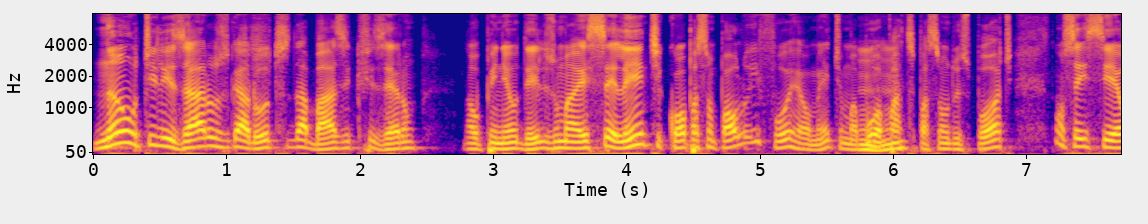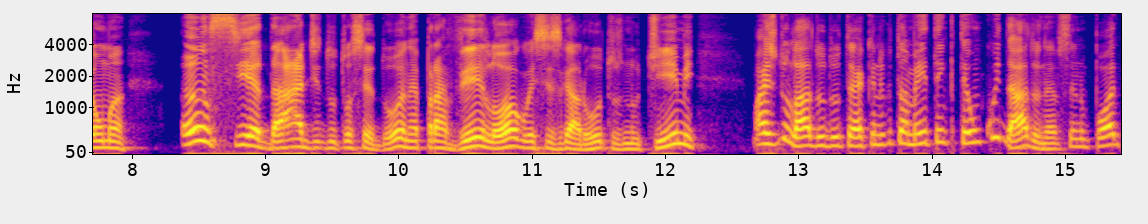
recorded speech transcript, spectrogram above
não utilizar os garotos da base que fizeram, na opinião deles, uma excelente Copa São Paulo e foi realmente uma boa uhum. participação do esporte. Não sei se é uma ansiedade do torcedor, né, para ver logo esses garotos no time. Mas do lado do técnico também tem que ter um cuidado, né? Você não pode,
